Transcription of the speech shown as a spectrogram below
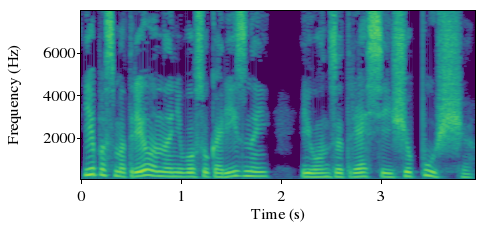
Я посмотрела на него сукоризной, и он затрясся еще пуще.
